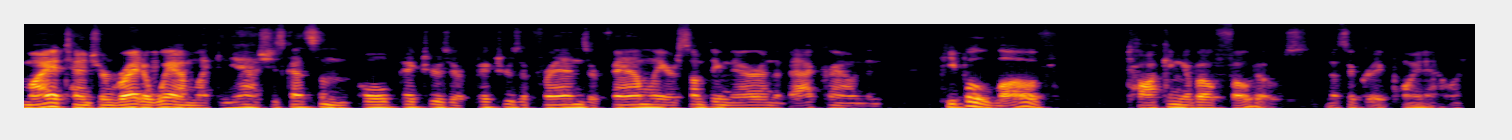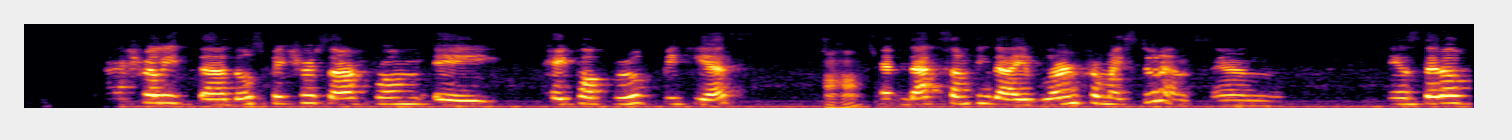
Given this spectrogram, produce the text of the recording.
my attention right away. I'm like, yeah, she's got some old pictures or pictures of friends or family or something there in the background, and people love talking about photos. That's a great point, Alan. Actually, uh, those pictures are from a K-pop group, BTS. Uh-huh. And that's something that I've learned from my students. And instead of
